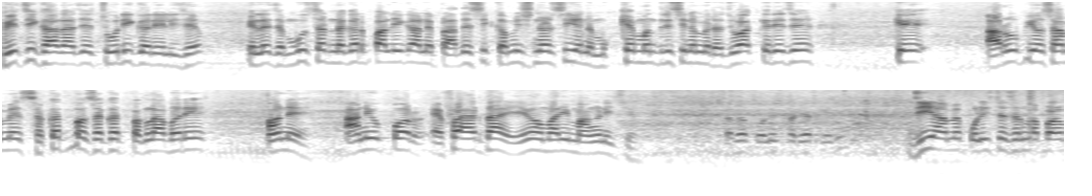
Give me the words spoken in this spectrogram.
વેચી ખાધા છે ચોરી કરેલી છે. એટલે જંબુસર નગરપાલિકા અને પ્રાદેશિક કમિશનરશ્રી અને મુખ્યમંત્રીશ્રીને અમે રજૂઆત કરીએ છીએ કે આરોપીઓ સામે સખતમાં સખત પગલાં ભરે અને આની ઉપર એફઆઈઆર થાય એવી અમારી માંગણી છે. તમે પોલીસ ફરિયાદ કરી? જી અમે પોલીસ સ્ટેશનમાં પણ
